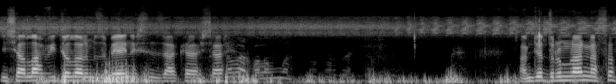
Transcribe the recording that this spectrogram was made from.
İnşallah videolarımızı beğenirsiniz arkadaşlar. Amca durumlar nasıl?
